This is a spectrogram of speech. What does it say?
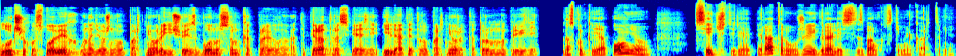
лучших условиях у надежного партнера, еще и с бонусом, как правило, от оператора связи или от этого партнера, к которому мы привели. Насколько я помню, все четыре оператора уже игрались с банковскими картами.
